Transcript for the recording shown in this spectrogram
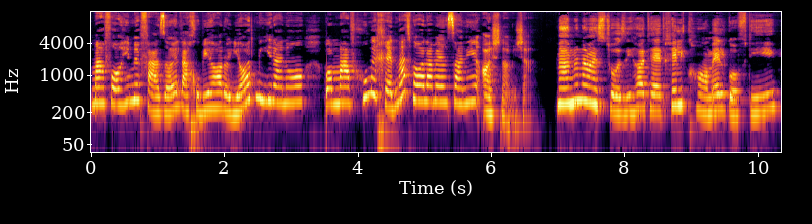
مفاهیم فضایل و خوبی ها رو یاد می‌گیرن و با مفهوم خدمت به عالم انسانی آشنا میشن. ممنونم از توضیحاتت. خیلی کامل گفتی.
